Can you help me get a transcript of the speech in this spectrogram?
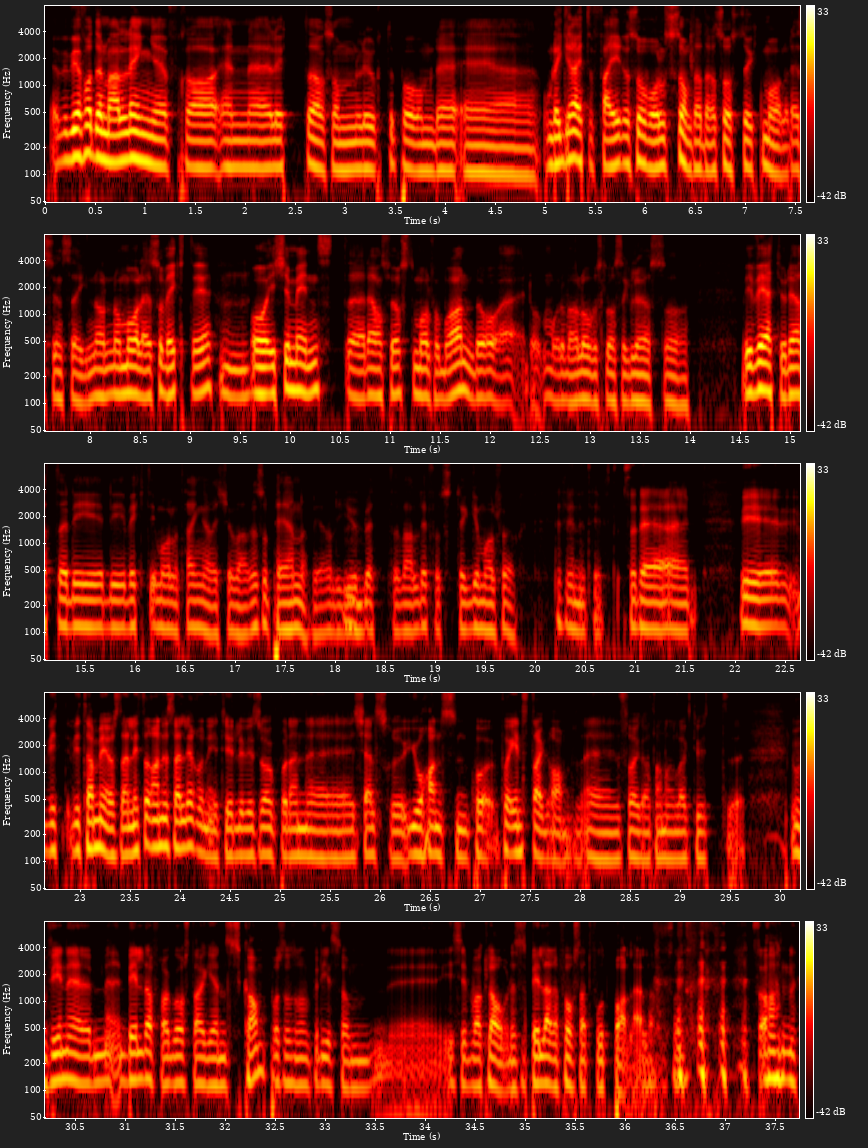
vi har fått en melding fra en uh, lytter som lurte på om det, er, om det er greit å feire så voldsomt etter et så stygt mål. Det syns jeg. Når, når, målet er så viktig, mm. og ikke minst det er hans første mål for Brann, da, må det være lov å slå seg løs. og vi vet jo det at de, de viktige målene trenger ikke å være så pene. Vi har jublet mm. veldig for stygge mål før. Definitivt. Så det vi, vi, vi, tar med oss den litt selvironi tydeligvis òg på den eh, Kjelsrud Johansen på, på Instagram. Eh, så jeg at han har lagt ut eh, noen fine bilder fra gårsdagens kamp. Og sånn for de som eh, ikke var klar over det, så spiller jeg fortsatt fotball, eller sånn. så han,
